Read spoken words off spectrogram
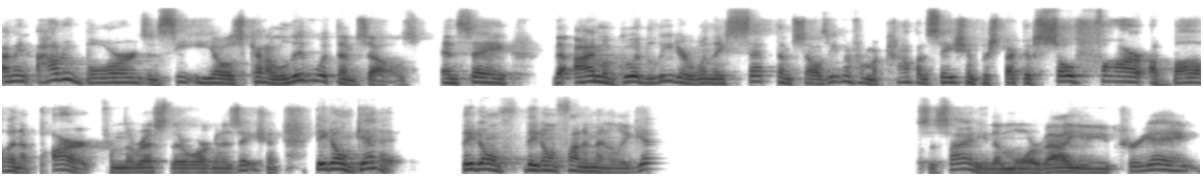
I mean, how do boards and CEOs kind of live with themselves and say that I'm a good leader when they set themselves, even from a compensation perspective, so far above and apart from the rest of their organization? They don't get it. They don't. They don't fundamentally get society. The more value you create,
